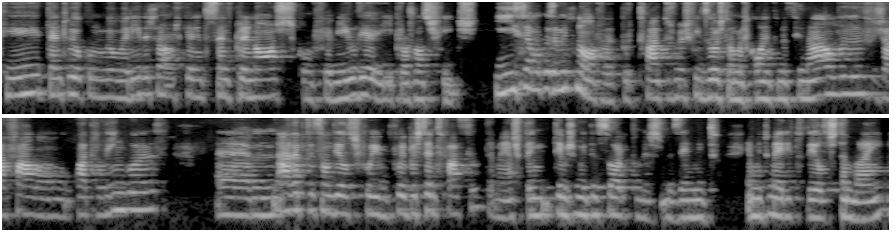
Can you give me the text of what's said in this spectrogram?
que tanto eu como o meu marido achávamos que era interessante para nós como família e para os nossos filhos. E isso é uma coisa muito nova, porque de facto os meus filhos hoje estão numa escola internacional, já falam quatro línguas, um, a adaptação deles foi, foi bastante fácil, também acho que tem, temos muita sorte, mas, mas é, muito, é muito mérito deles também.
